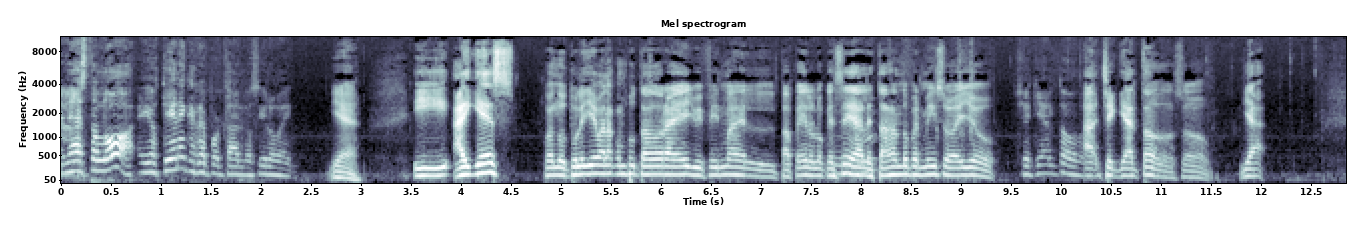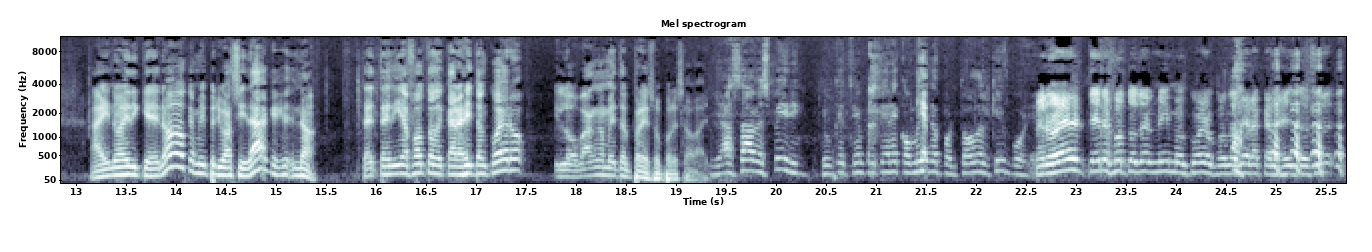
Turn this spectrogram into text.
En esta law, ellos tienen que reportarlo si lo ven. Yeah. Y I guess, cuando tú le llevas la computadora a ellos y firmas el papel o lo que sea, le estás dando permiso a ellos Chequear todo. a chequear todo. So, ya. Ahí no hay de que, no, que mi privacidad, que, que- no. Usted tenía fotos de carajito en cuero y lo van a meter preso por esa vaina. Ya sabes, Speedy, tú que siempre tienes comida por todo el keyboard. Pero él tiene fotos del mismo en cuero cuando él era carajito. Eso,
